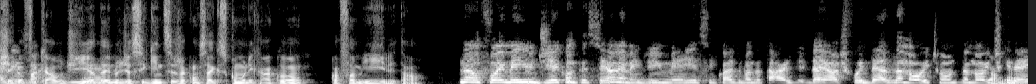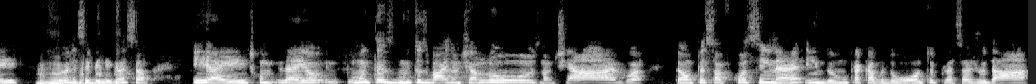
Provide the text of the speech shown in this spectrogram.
chega a ficar o dia, é. daí no dia seguinte você já consegue se comunicar com, com a família e tal. Não, foi meio-dia que aconteceu, né? Meio-dia e meia, assim, quase uma da tarde. Daí eu acho que foi 10 da noite, 11 da noite, tá que daí uhum. eu recebi ligação. E aí, tipo, daí eu, muitas, muitos bairros não tinha luz, não tinha água. Então o pessoal ficou assim, né? Indo um para casa do outro para se ajudar.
